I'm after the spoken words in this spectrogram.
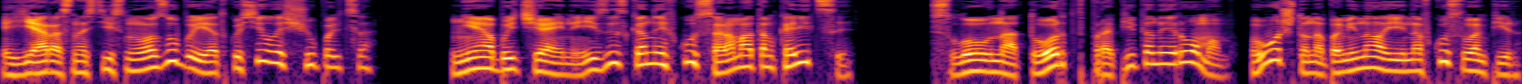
яростно стиснула зубы и откусила щупальца. Необычайный, изысканный вкус с ароматом корицы. Словно торт, пропитанный ромом. Вот что напоминал ей на вкус вампир.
